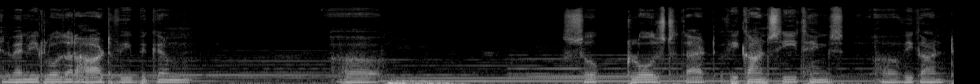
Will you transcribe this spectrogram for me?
And when we close our heart, we become uh, so closed that we can't see things, uh, we can't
